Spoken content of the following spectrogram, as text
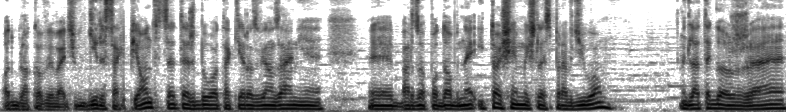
odblokowywać. W Gearsach 5 też było takie rozwiązanie y, bardzo podobne i to się myślę sprawdziło, dlatego że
